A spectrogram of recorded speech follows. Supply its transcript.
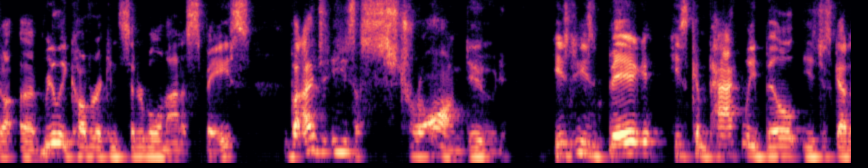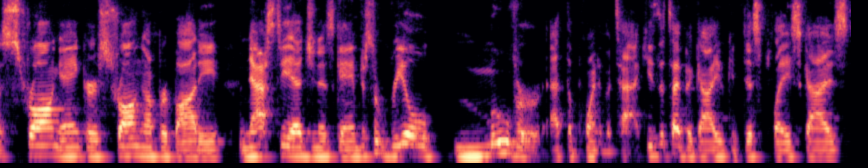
uh, really cover a considerable amount of space. But I, he's a strong dude. He's he's big. He's compactly built. He's just got a strong anchor, strong upper body, nasty edge in his game. Just a real mover at the point of attack. He's the type of guy who can displace guys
